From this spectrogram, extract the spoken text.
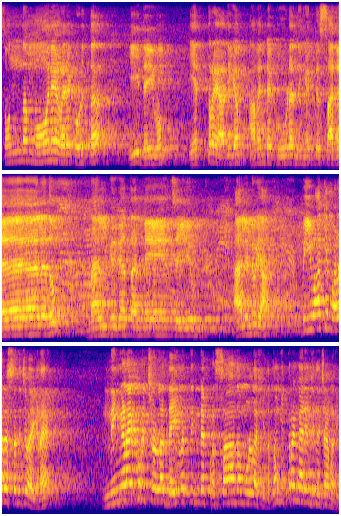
സ്വന്തം മോനെ വരെ കൊടുത്ത ഈ ദൈവം എത്രയധികം അവന്റെ കൂടെ നിങ്ങൾക്ക് സകലതും നൽകുക തന്നെ ചെയ്യും. അലലുയ അപ്പൊ ഈ വാക്യം വളരെ ശ്രദ്ധിച്ചു വായിക്കണേ. നിങ്ങളെക്കുറിച്ചുള്ള ദൈവത്തിന്റെ പ്രസാദമുള്ള ഹിതം. നമുക്ക് ഇത്രയും കാര്യം ചിന്തിച്ചാൽ മതി.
